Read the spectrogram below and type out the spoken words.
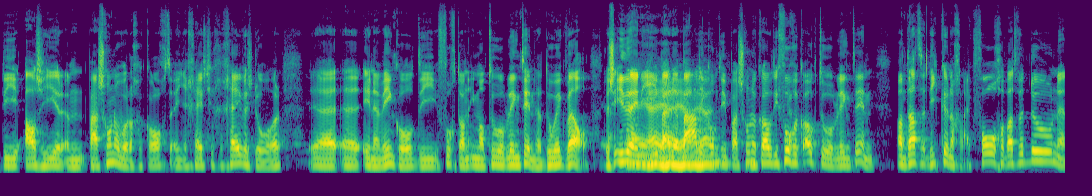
die als hier een paar schoenen worden gekocht en je geeft je gegevens door uh, uh, in een winkel, die voegt dan iemand toe op LinkedIn. Dat doe ik wel. Dus iedereen die hier bij de balie komt die een paar schoenen koopt, die voeg ik ook toe op LinkedIn. Want dat, die kunnen gelijk volgen wat we doen. En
